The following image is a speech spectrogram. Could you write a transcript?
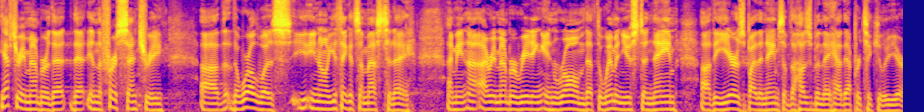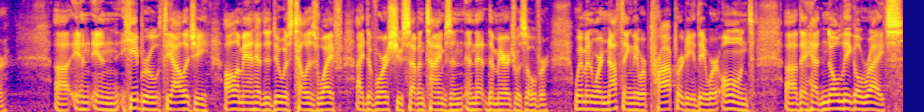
You have to remember that, that in the first century, uh, the, the, world was, you, you, know, you think it's a mess today. I mean, I, I remember reading in Rome that the women used to name uh, the years by the names of the husband they had that particular year. Uh, in, in Hebrew theology, all a man had to do was tell his wife, I divorced you seven times, and, and that the marriage was over. Women were nothing. They were property. They were owned. Uh, they had no legal rights.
